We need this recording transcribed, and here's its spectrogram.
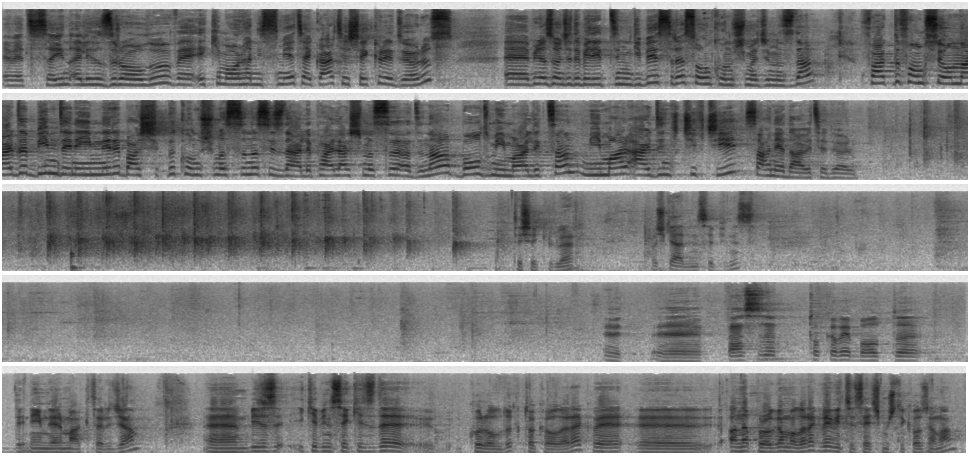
Evet, Sayın Ali Hızıroğlu ve Ekim Orhan İsmi'ye tekrar teşekkür ediyoruz. Ee, biraz önce de belirttiğim gibi sıra son konuşmacımızda. Farklı fonksiyonlarda BİM deneyimleri başlıklı konuşmasını sizlerle paylaşması adına Bold Mimarlık'tan Mimar Erdinç Çiftçi'yi sahneye davet ediyorum. Teşekkürler. Hoş geldiniz hepiniz. Evet, e, ben size Toka ve Bolt'ta deneyimlerimi aktaracağım. E, biz 2008'de kurulduk Toka olarak ve e, ana program olarak Revit'i seçmiştik o zaman.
